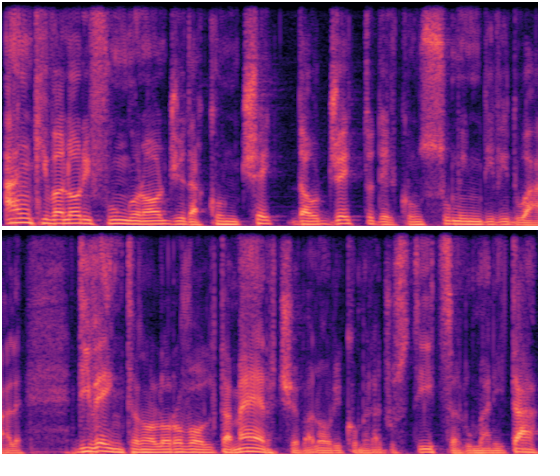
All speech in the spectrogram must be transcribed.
anche i valori fungono oggi da, concetto, da oggetto del consumo individuale, diventano a loro volta merce, valori come la giustizia, giustizia, l'umanità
